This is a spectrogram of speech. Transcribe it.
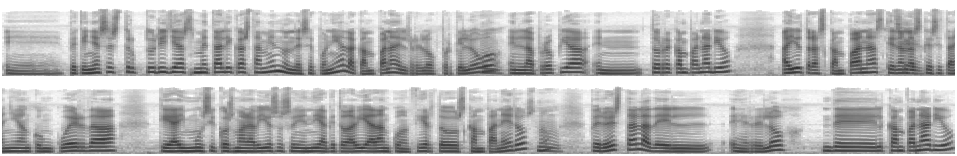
eh, pequeñas estructurillas metálicas también donde se ponía la campana del reloj, porque luego Mm. en la propia en torre campanario hay otras campanas que eran Sí. las que se tañían con cuerda, que hay músicos maravillosos hoy en día que todavía dan conciertos campaneros, ¿no? Mm. Pero esta, la del eh, reloj del campanario,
